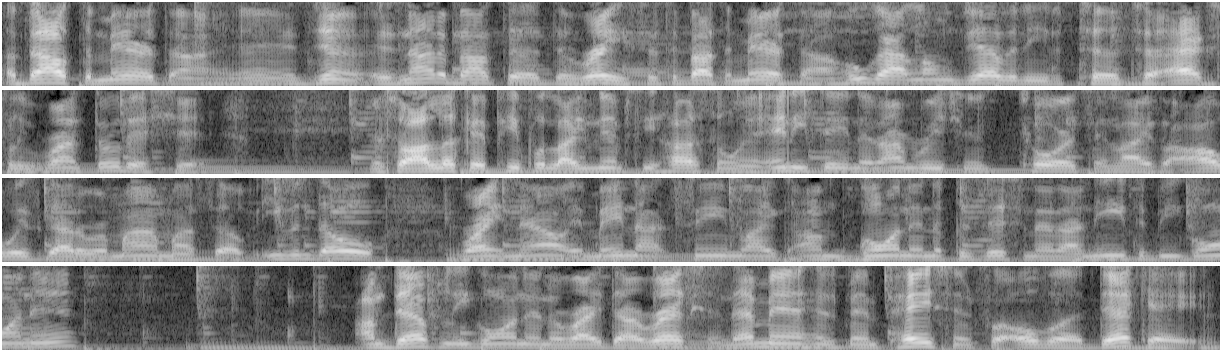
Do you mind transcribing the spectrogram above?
about the marathon. And it's not about the, the race. It's about the marathon. Who got longevity to, to actually run through this shit? And so I look at people like Nipsey Hussle and anything that I'm reaching towards in life, I always got to remind myself, even though right now it may not seem like I'm going in the position that I need to be going in, I'm definitely going in the right direction. That man has been patient for over a decade.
